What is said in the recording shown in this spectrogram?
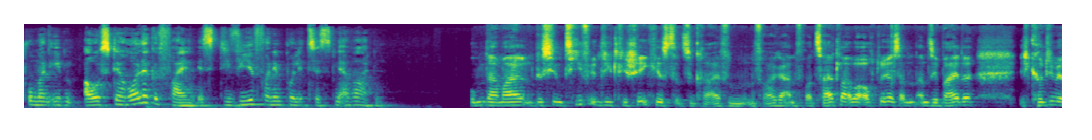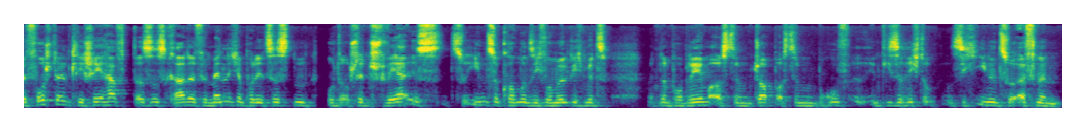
wo man eben aus der Rolle gefallen ist, die wir von den Polizisten erwarten um da mal ein bisschen tief in die Klischeekiste zu greifen. Eine Frage an Frau Zeitler, aber auch durchaus an, an Sie beide. Ich könnte mir vorstellen, klischeehaft, dass es gerade für männliche Polizisten unter Umständen schwer ist, zu Ihnen zu kommen und sich womöglich mit, mit einem Problem aus dem Job, aus dem Beruf in diese Richtung, sich Ihnen zu öffnen.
